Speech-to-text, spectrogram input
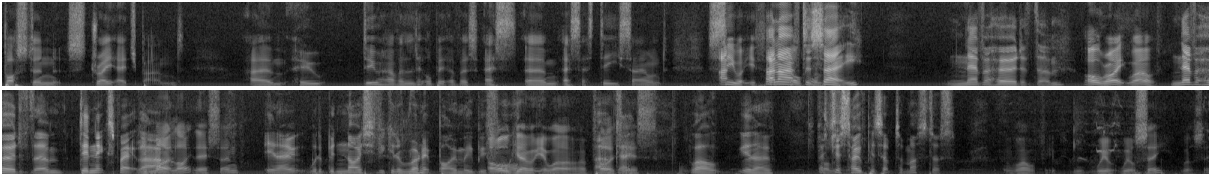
Boston straight edge band, um, who do have a little bit of a s- S, um, SSD sound. See what you think. And I have Oh, to say, never heard of them. oh right, wow, Never heard of them. Didn't expect you that. might like this, then. You know, would have been nice if you could have run it by me before. Oh yeah, yeah, well, apologies. Well, you know, let's Apologies. just hope it's up to musters. Well, we'll we'll see, we'll see.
